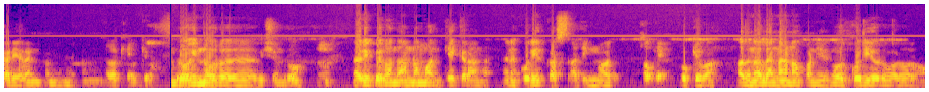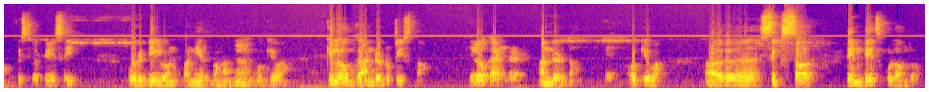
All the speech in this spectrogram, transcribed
கரியர் ரன் பண்ணிங்க ஓகே ஓகே ப்ரோ இன்னொரு விஷயம் ப்ரோ. நிறைய பேர் வந்து அண்ணம்மான் கேக்குறாங்க. எனக்கு கொரியர் காஸ்ட் அதிகமா இருக்கு. ஓகே ஓகேவா அதனால நான் என்ன பண்ணியிருக்கேன்? ஒரு கொரியர் ஒரு ஆஃபீஸ்ல பேசி ஒரு டீல் ஒன்று பண்ணியிருக்கோம் நாங்கள். ஓகேவா கிலோவுக்கு ஹண்ட்ரட் ருபீஸ் தான். கிலோக்கு ஹண்ட்ரட் ஹண்ட்ரட் தான். ஓகேவா ஒரு சிக்ஸ் ஆர் டென் டேஸ்க்குள்ள வந்துடும்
